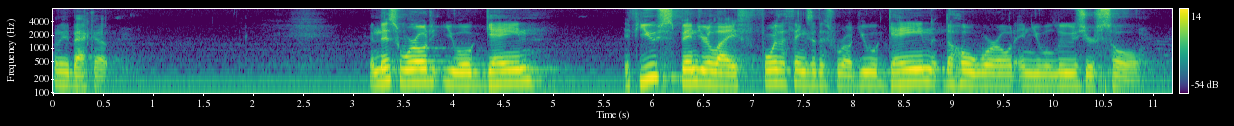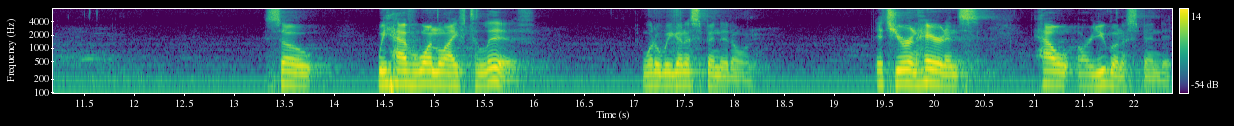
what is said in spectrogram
Let me back up. In this world, you will gain if you spend your life for the things of this world, you will gain the whole world and you will lose your soul. So, we have one life to live. What are we going to spend it on? It's your inheritance. How are you going to spend it?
